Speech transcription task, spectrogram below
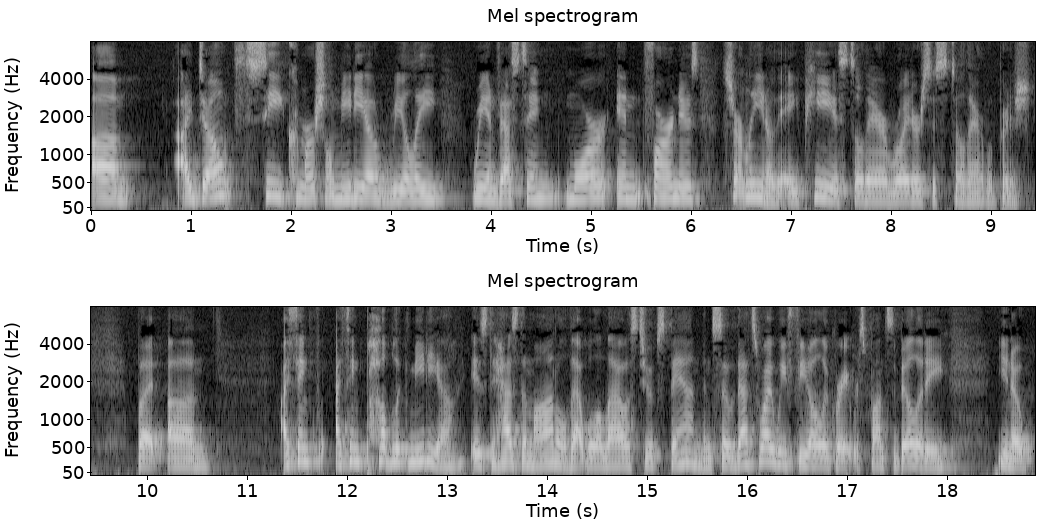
Um, I don't see commercial media really reinvesting more in foreign news. Certainly, you know, the AP is still there, Reuters is still there, but British. But um, I think I think public media is has the model that will allow us to expand, and so that's why we feel a great responsibility. You know,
